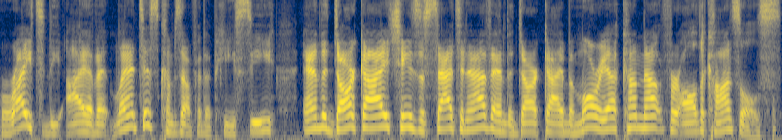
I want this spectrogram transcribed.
Ryte, The Eye of Atlantis comes out for the PC, and The Dark Eye, Chains of Satinav, and The Dark Eye Memoria come out for all the consoles.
